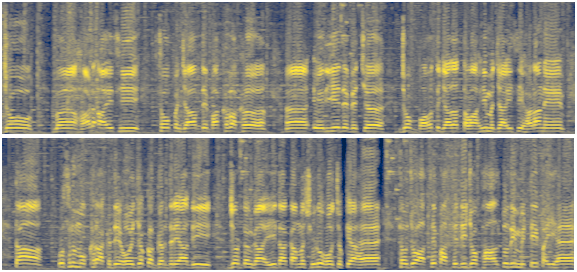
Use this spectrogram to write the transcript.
ਜੋ ਹੜ ਆਏ ਸੀ, ਸੋ ਪੰਜਾਬ ਦੇ ਵੱਖ-ਵੱਖ ਏਰੀਏ ਦੇ ਵਿੱਚ ਜੋ ਬਹੁਤ ਜ਼ਿਆਦਾ ਤਬਾਹੀ ਮਚਾਈ ਸੀ ਹੜ੍ਹਾਂ ਨੇ ਤਾਂ ਉਸ ਨੂੰ ਮੁੱਖ ਰੱਖਦੇ ਹੋਏ ਜੋ ਘੱਗਰ ਦਰਿਆ ਦੀ, ਜੋ ਡੰਗਾਈ ਦਾ ਕੰਮ ਸ਼ੁਰੂ ਹੋ ਚੁੱਕਿਆ ਹੈ, ਸੋ ਜੋ ਆਸੇ-ਪਾਸੇ ਦੀ ਜੋ ਫਾਲਤੂ ਦੀ ਮਿੱਟੀ ਪਈ ਹੈ,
